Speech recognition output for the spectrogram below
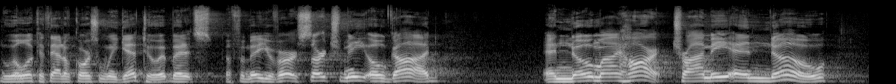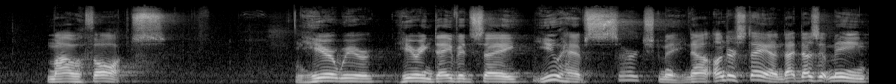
we'll look at that, of course, when we get to it, but it's a familiar verse. Search me, O God, and know my heart. Try me and know my thoughts. And here we're hearing David say, You have searched me. Now, understand, that doesn't mean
